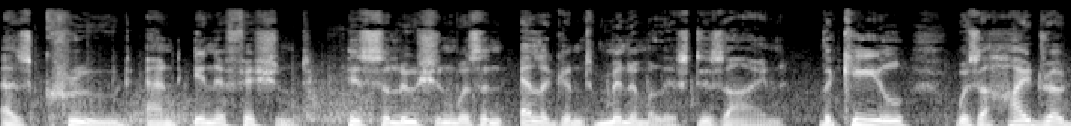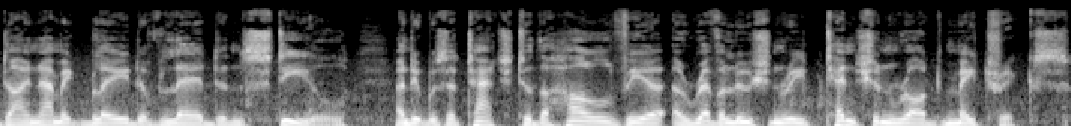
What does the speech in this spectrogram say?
as crude and inefficient. His solution was an elegant minimalist design. The keel was a hydrodynamic blade of lead and steel, and it was attached to the hull via a revolutionary tension rod matrix.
